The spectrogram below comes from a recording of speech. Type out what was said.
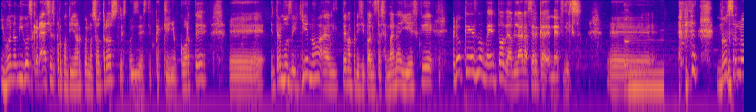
Y bueno amigos, gracias por continuar con nosotros después de este pequeño corte. Eh, entremos de lleno al tema principal de esta semana y es que creo que es momento de hablar acerca de Netflix. Eh, no solo,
